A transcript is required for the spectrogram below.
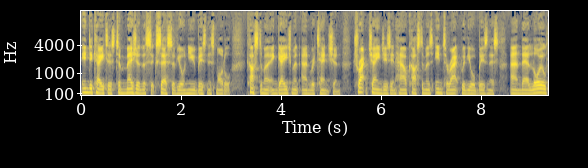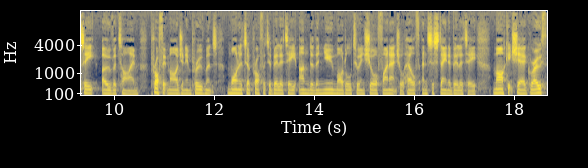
indicators to measure the success of your new business model, customer engagement and retention, track changes in how customers interact with your business and their loyalty over time, profit margin improvements, monitor profitability under the new model to ensure financial health and sustainability, market share growth,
